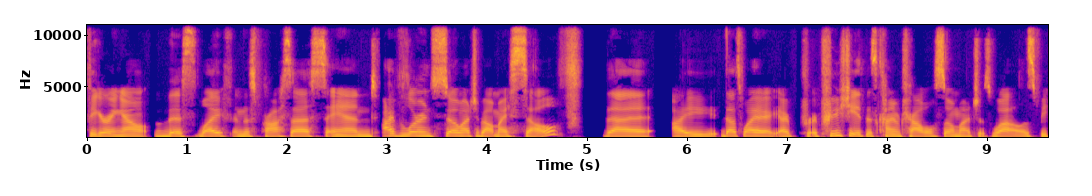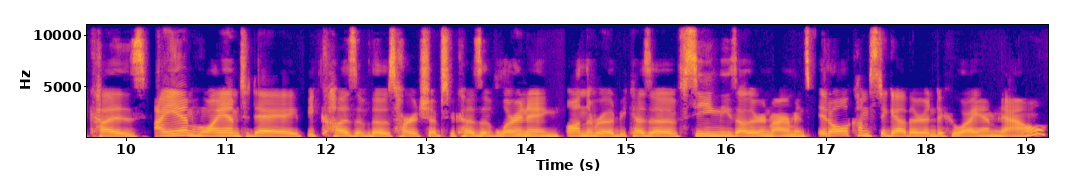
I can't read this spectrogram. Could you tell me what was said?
figuring out this life and this process. And I've learned so much about myself that I, that's why I, I pr- appreciate this kind of travel so much as well, is because I am who I am today because of those hardships, because of learning on the road, because of seeing these other environments. It all comes together into who I am now.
